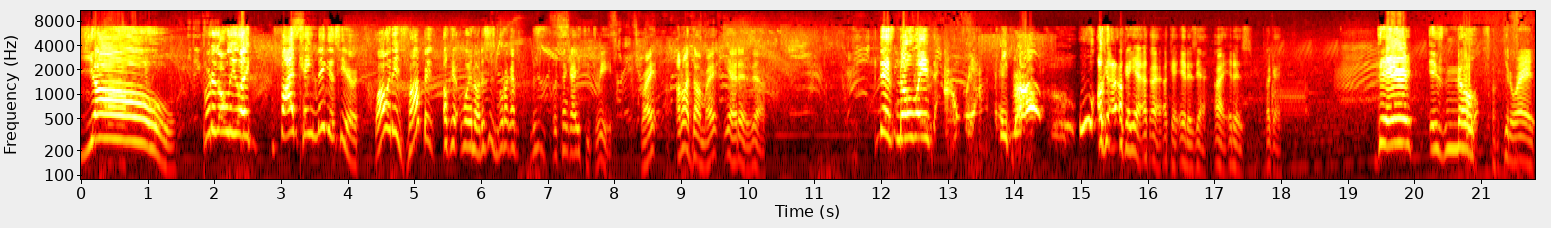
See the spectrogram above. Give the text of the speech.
Yo! Bro, there's only like 5k niggas here. Why would they drop it? Okay, wait, no, this is what I got. This is the Tenkaichi 3, right? I'm not dumb, right? Yeah, it is, yeah. There's no way it's out reality, bro! Ooh, okay, okay, yeah, okay, okay, it is, yeah. Alright, it is. Okay. There is no fucking way.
